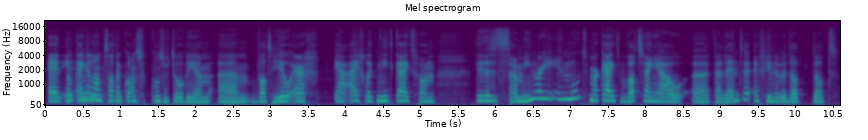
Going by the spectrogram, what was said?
En in. Engeland zat een cons- conservatorium ehm, wat heel erg, ja, eigenlijk niet kijkt van dit is het stramien waar je in moet, maar kijkt wat zijn jouw eh, talenten en vinden we dat dat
